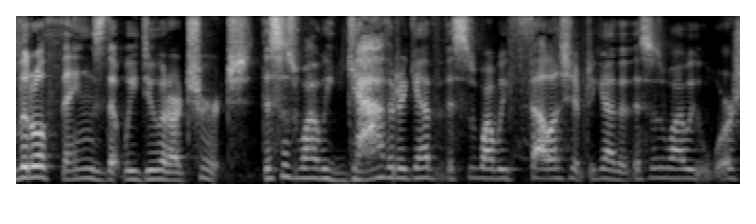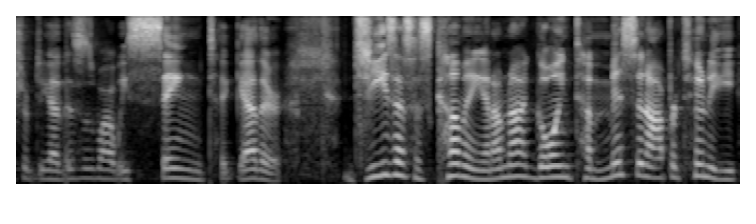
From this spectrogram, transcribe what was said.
little things that we do at our church. This is why we gather together. This is why we fellowship together. This is why we worship together. This is why we sing together. Jesus is coming, and I'm not going to miss an opportunity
